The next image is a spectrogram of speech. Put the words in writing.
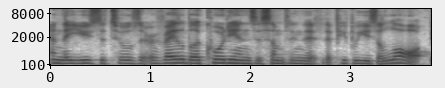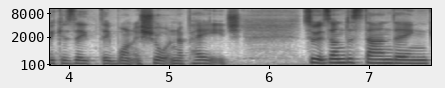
and they use the tools that are available. Accordions is something that, that people use a lot because they, they want to shorten a page. So it's understanding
